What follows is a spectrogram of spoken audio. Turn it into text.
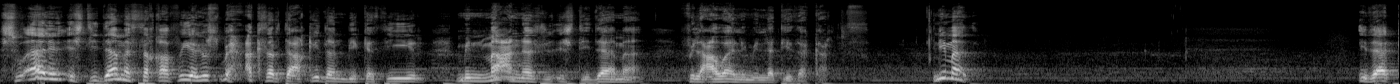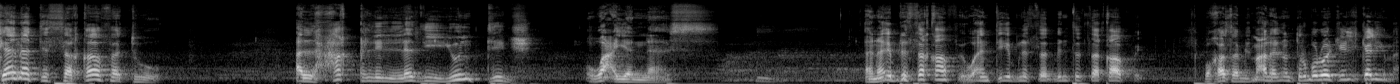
سؤال الاستدامة الثقافية يصبح أكثر تعقيدا بكثير من معنى الاستدامة في العوالم التي ذكرت لماذا؟ إذا كانت الثقافة الحقل الذي ينتج وعي الناس أنا ابن الثقافة وأنت ابن بنت الثقافة وخاصة بالمعنى الأنثروبولوجي للكلمة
